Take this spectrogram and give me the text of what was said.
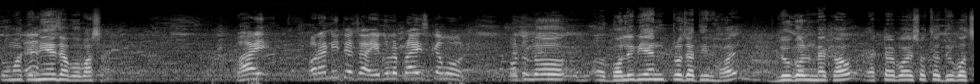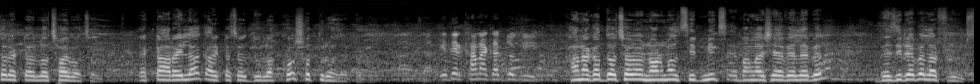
তোমাকে নিয়ে যাব বাসায়। ভাই ওরা নিতে চায়। এগুলোর প্রাইস কেমন? এগুলো বলিভিয়ান প্রজাতির হয়। Blue gold macaw. একটার বয়স হচ্ছে দুই বছর একটা হলো ছয় বছর। একটা আড়াই লাখ আর একটা হচ্ছে দু লক্ষ সত্তর হাজার টাকা। আচ্ছা এদের খানা খাদ্য কি? খানা খাদ্য হচ্ছে নর্মাল সিড মিক্স বাংলাদেশে অ্যাভেলেবেল ভেজিটেবল আর ফ্রুটস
